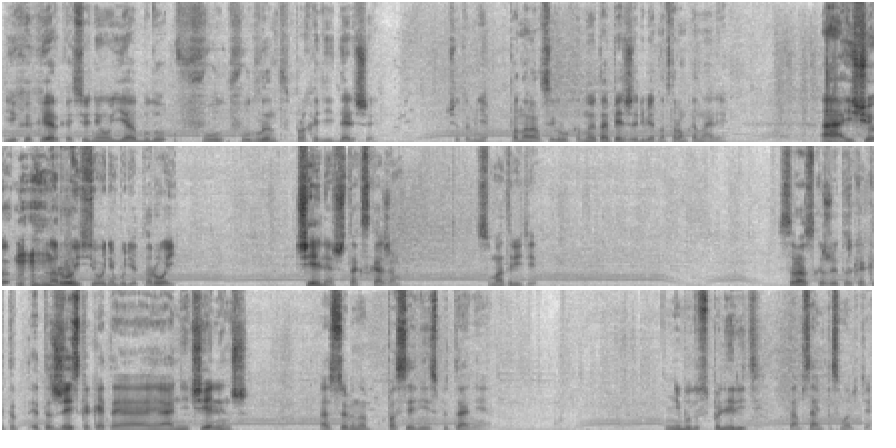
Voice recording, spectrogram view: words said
И ХКРка Сегодня я буду фу Фудленд проходить дальше. Что-то мне понравилась игруха Но это опять же, ребят, на втором канале. А, еще Рой сегодня будет, Рой. Челлендж, так скажем. Смотрите. Сразу скажу, это как это, это жесть какая-то, а, а не челлендж. Особенно последнее испытание не буду спойлерить Там сами посмотрите.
